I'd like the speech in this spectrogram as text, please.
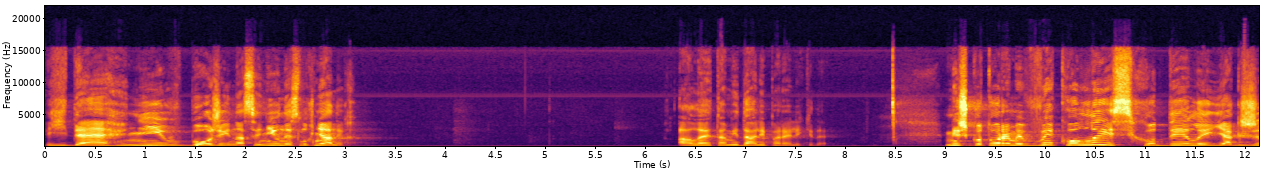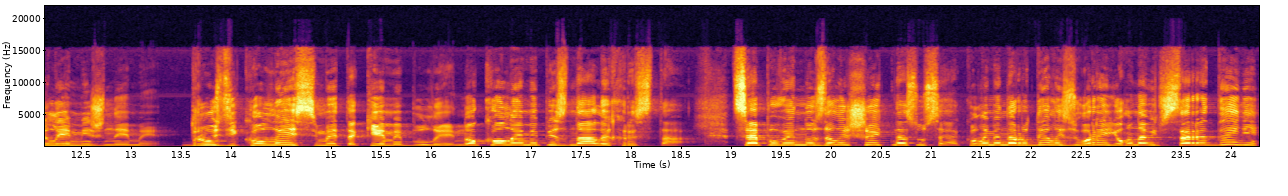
йде гнів Божий на синів неслухняних. Але там і далі перелік іде. Між котрими ви колись ходили, як жили між ними. Друзі, колись ми такими були. Ну коли ми пізнали Христа, це повинно залишити нас усе. Коли ми народились згори, його навіть всередині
